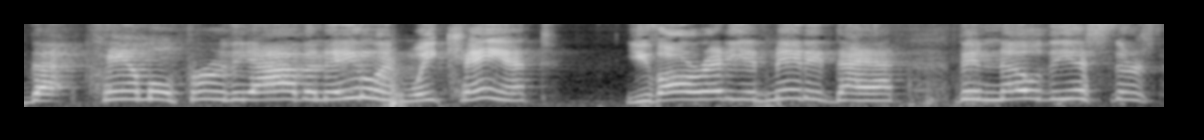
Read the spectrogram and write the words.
that camel through the eye of a needle, and we can't, you've already admitted that, then know this there's,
